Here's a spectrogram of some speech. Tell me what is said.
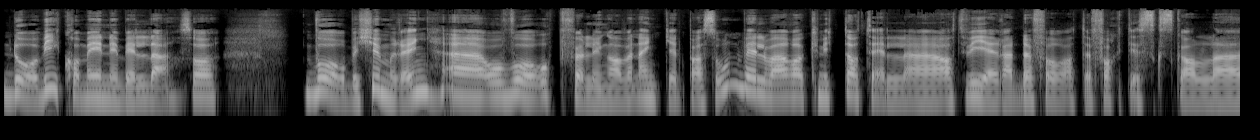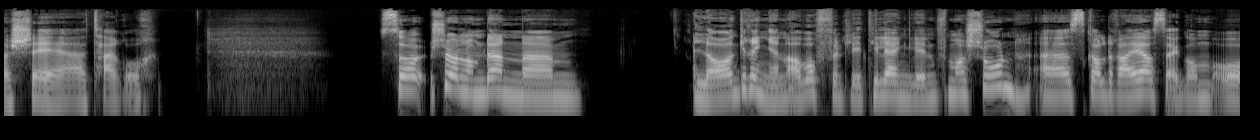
da vi kommer inn i bildet. Så vår bekymring eh, og vår oppfølging av en enkeltperson vil være knytta til eh, at vi er redde for at det faktisk skal skje terror. Så selv om den lagringen av offentlig tilgjengelig informasjon eh, skal dreie seg om å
